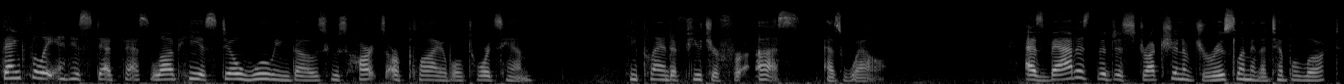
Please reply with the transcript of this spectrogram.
Thankfully, in His steadfast love, He is still wooing those whose hearts are pliable towards Him. He planned a future for us as well. As bad as the destruction of Jerusalem and the temple looked,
